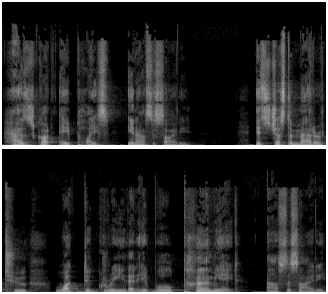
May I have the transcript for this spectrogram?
has got a place in our society. It's just a matter of to what degree that it will permeate our society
